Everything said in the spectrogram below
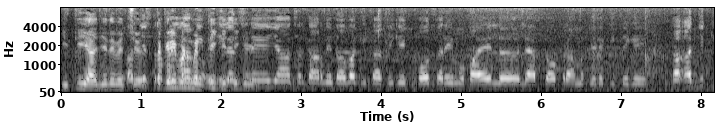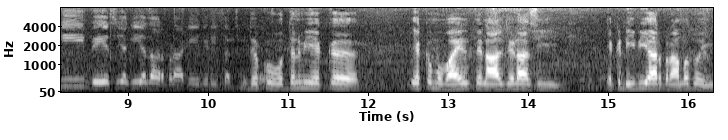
ਕੀਤੀ ਆ ਜਿਹਦੇ ਵਿੱਚ ਤਕਰੀਬਨ ਮਿਣਤੀ ਕੀਤੀ ਗਈ। ਜਾਂ ਸਰਕਾਰ ਨੇ ਦਾਅਵਾ ਕੀਤਾ ਸੀ ਕਿ ਬਹੁਤ ਸਾਰੇ ਮੋਬਾਈਲ ਲੈਪਟਾਪ ਬਰਾਮਦ ਜਿਹੜੇ ਕੀਤੇ ਗਏ ਤਾਂ ਅੱਜ ਕੀ ਬੇਸ ਜਾਂ ਕੀ ਆਧਾਰ ਬਣਾ ਕੇ ਜਿਹੜੀ ਸਰਚ ਦੇਖੋ ਉਦੋਂ ਵੀ ਇੱਕ ਇੱਕ ਮੋਬਾਈਲ ਤੇ ਨਾਲ ਜਿਹੜਾ ਸੀ ਇੱਕ ਡੀਵੀਆਰ ਬਰਾਮਦ ਹੋਈ।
